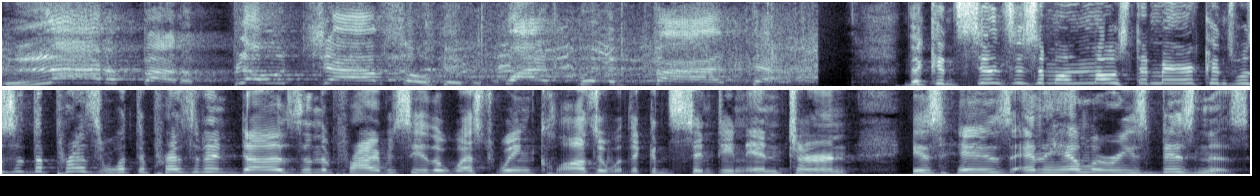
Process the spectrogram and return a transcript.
Lied about a blowjob so his wife wouldn't find out. The consensus among most Americans was that the pres- what the president does in the privacy of the West Wing closet with a consenting intern is his and Hillary's business.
